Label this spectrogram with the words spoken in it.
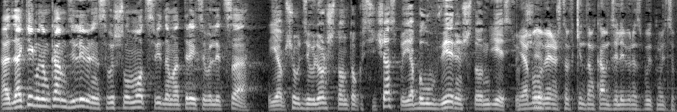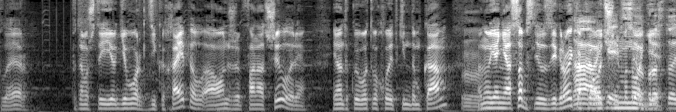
А для Kingdom Come Deliverance вышел мод с видом от третьего лица. Я вообще удивлен, что он только сейчас. Я был уверен, что он есть вообще. Я был уверен, что в Kingdom Come Deliverance будет мультиплеер. Потому что ее Геворг дико хайпил, а он же фанат Шивалри. И он такой, вот выходит Kingdom Come. Ну, я не особо следил за игрой, как А, и окей, очень всё, многие. просто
